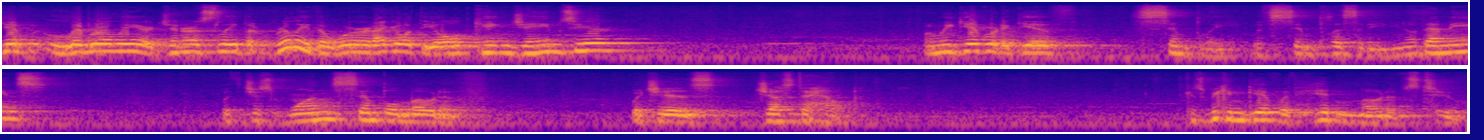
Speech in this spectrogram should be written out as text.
give liberally or generously, but really the word, I go with the old King James here. When we give, we're to give simply, with simplicity. You know what that means? With just one simple motive which is just to help. Because we can give with hidden motives too.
